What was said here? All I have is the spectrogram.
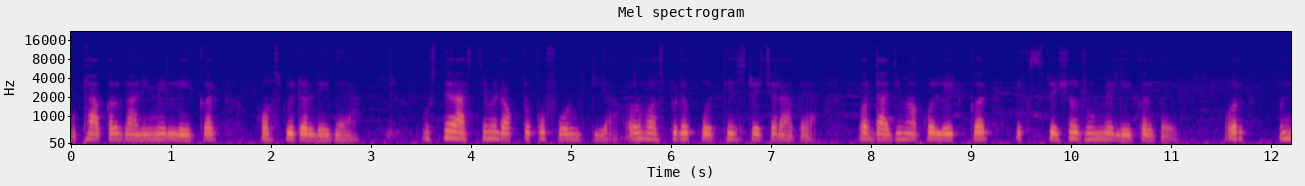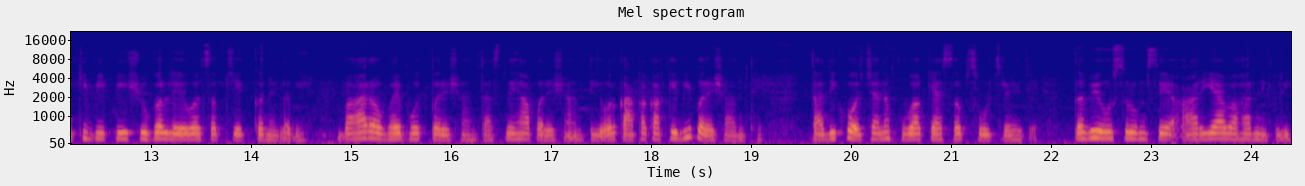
उठाकर गाड़ी में लेकर हॉस्पिटल ले गया। उसने रास्ते में डॉक्टर को फ़ोन किया और हॉस्पिटल पहुँचते स्ट्रेचर आ गया और दादी माँ को लेट कर एक स्पेशल रूम में लेकर गए और उनकी बीपी, शुगर लेवल सब चेक करने लगे। बाहर अभय बहुत परेशान था, स्नेहा परेशान थी और काका काकी भी परेशान थे। दादी को अचानक हुआ क्या सब सोच रहे थे। तभी उस रूम से आर्या बाहर निकली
